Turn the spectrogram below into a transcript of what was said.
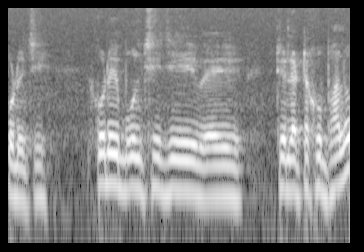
করেছি করে বলছে যে ট্রেলারটা খুব ভালো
